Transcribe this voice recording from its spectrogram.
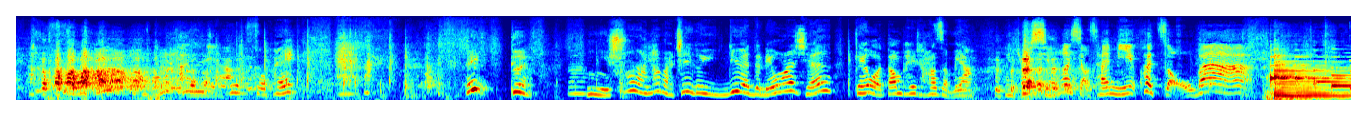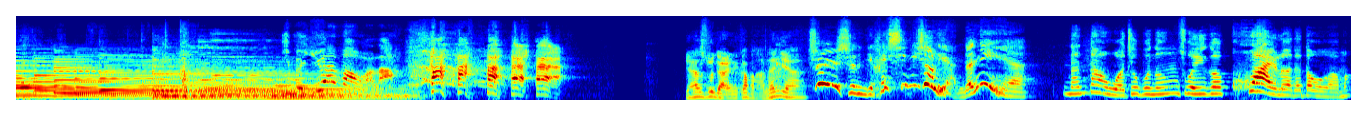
喊点索赔。哎，对了，你说让他把这个月的零花钱给我当赔偿，怎么样？哎呀，行了，小财迷，快走吧。冤枉我了！哈哈哈哈哈！严肃点，你干嘛呢你？真是的，你还嬉皮笑脸的你。难道我就不能做一个快乐的窦娥吗？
